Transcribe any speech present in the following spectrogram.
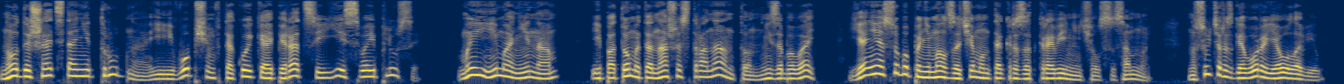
но дышать станет трудно, и, в общем, в такой кооперации есть свои плюсы. Мы им, они нам. И потом, это наша страна, Антон, не забывай». Я не особо понимал, зачем он так разоткровенничался со мной, но суть разговора я уловил.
